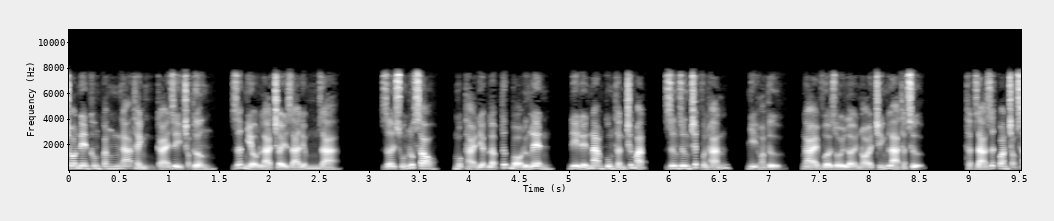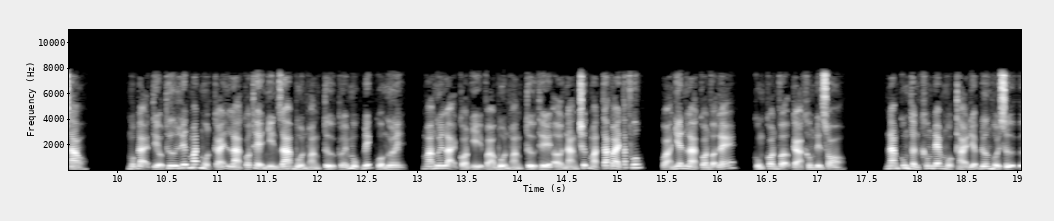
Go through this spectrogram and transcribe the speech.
cho nên không căng ngã thành cái gì trọng thương, rất nhiều là chảy ra điểm ra. Rơi xuống lúc sau, một thải điệp lập tức bò đứng lên, đi đến Nam Cung Thần trước mặt, dương dương chất vấn hắn, nhị hoàng tử, ngài vừa rồi lời nói chính là thật sự, thật giả rất quan trọng sao? Một đại tiểu thư liếc mắt một cái là có thể nhìn ra buồn hoàng tử cưới mục đích của ngươi, mà ngươi lại còn ỷ vào buồn hoàng tử thế ở nàng trước mặt tác vai tác phúc, quả nhiên là con vợ lẽ, cùng con vợ cả không đến so. Nam cung thần không đem một thải điệp đương hồi sự,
